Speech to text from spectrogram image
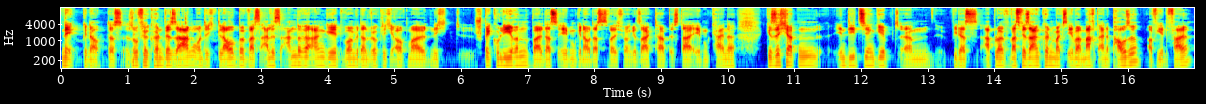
Nee, genau. Das, so viel können wir sagen. Und ich glaube, was alles andere angeht, wollen wir dann wirklich auch mal nicht spekulieren, weil das eben genau das ist, was ich vorhin gesagt habe, ist da eben keine gesicherten Indizien gibt, ähm, wie das abläuft. Was wir sagen können, Max Eber macht eine Pause, auf jeden Fall.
